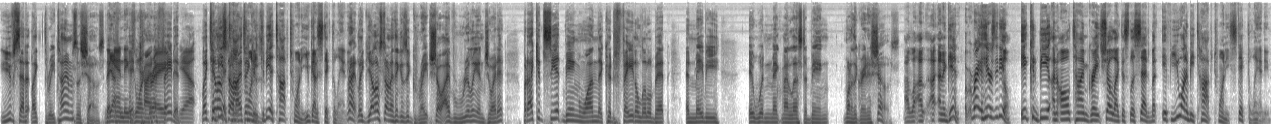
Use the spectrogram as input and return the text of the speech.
you've said it like three times with shows. The Yeah. endings it weren't kind of great. faded. Yeah. Like To be a Yellowstone, top I think 20, is, to be a top 20, you've got to stick the landing. right. Like Yellowstone, I think is a great show. I've really enjoyed it, but I could see it being one that could fade a little bit, and maybe it wouldn't make my list of being one of the greatest shows. I, lo- I, I- and again, right here's the deal. It could be an all-time great show, like this list said. But if you want to be top twenty, stick the landing.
